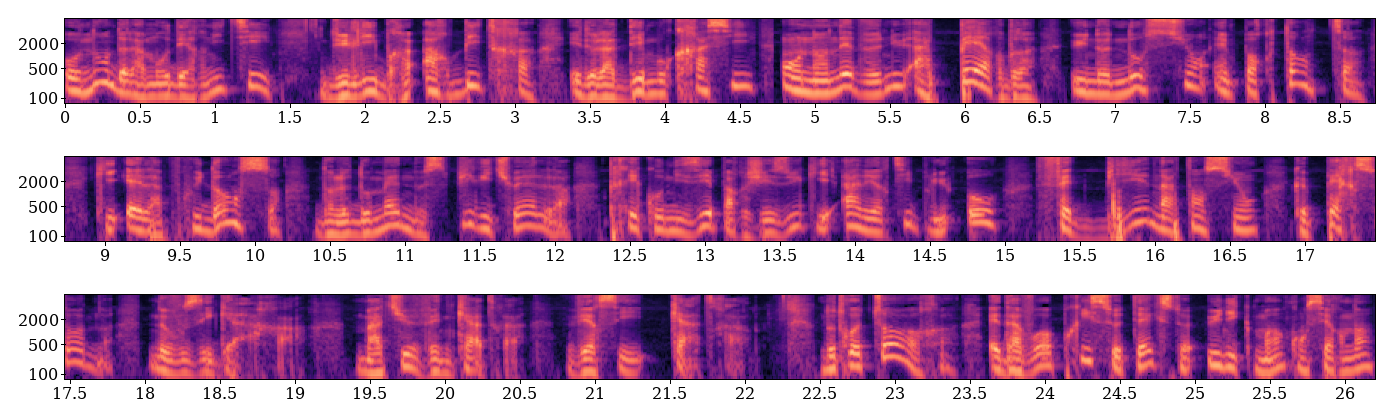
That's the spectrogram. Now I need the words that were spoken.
au nom de la modernité, du libre arbitre et de la démocratie, on en est venu à perdre une notion importante qui est la prudence dans le domaine spirituel préconisée par Jésus qui avertit plus haut, faites bien attention que personne ne vous égare. Matthieu 24, verset 4. Notre tort est d'avoir pris ce texte uniquement concernant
